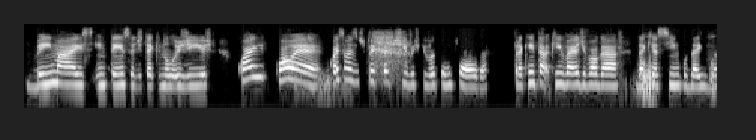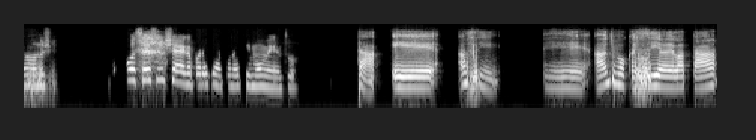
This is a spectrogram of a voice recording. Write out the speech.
bem mais intensa de tecnologias. Qual, qual é, quais são as expectativas que você enxerga para quem, tá, quem vai advogar daqui a 5, 10 anos? Você se enxerga, por exemplo, nesse momento? Tá, é, assim, é, a advocacia, ela está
